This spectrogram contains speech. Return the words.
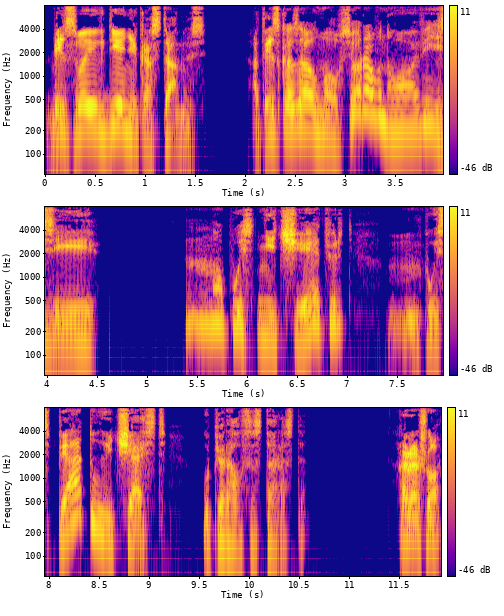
без своих денег останусь. А ты сказал, мол, все равно вези. Ну, пусть не четверть, пусть пятую часть, — упирался староста. — Хорошо,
